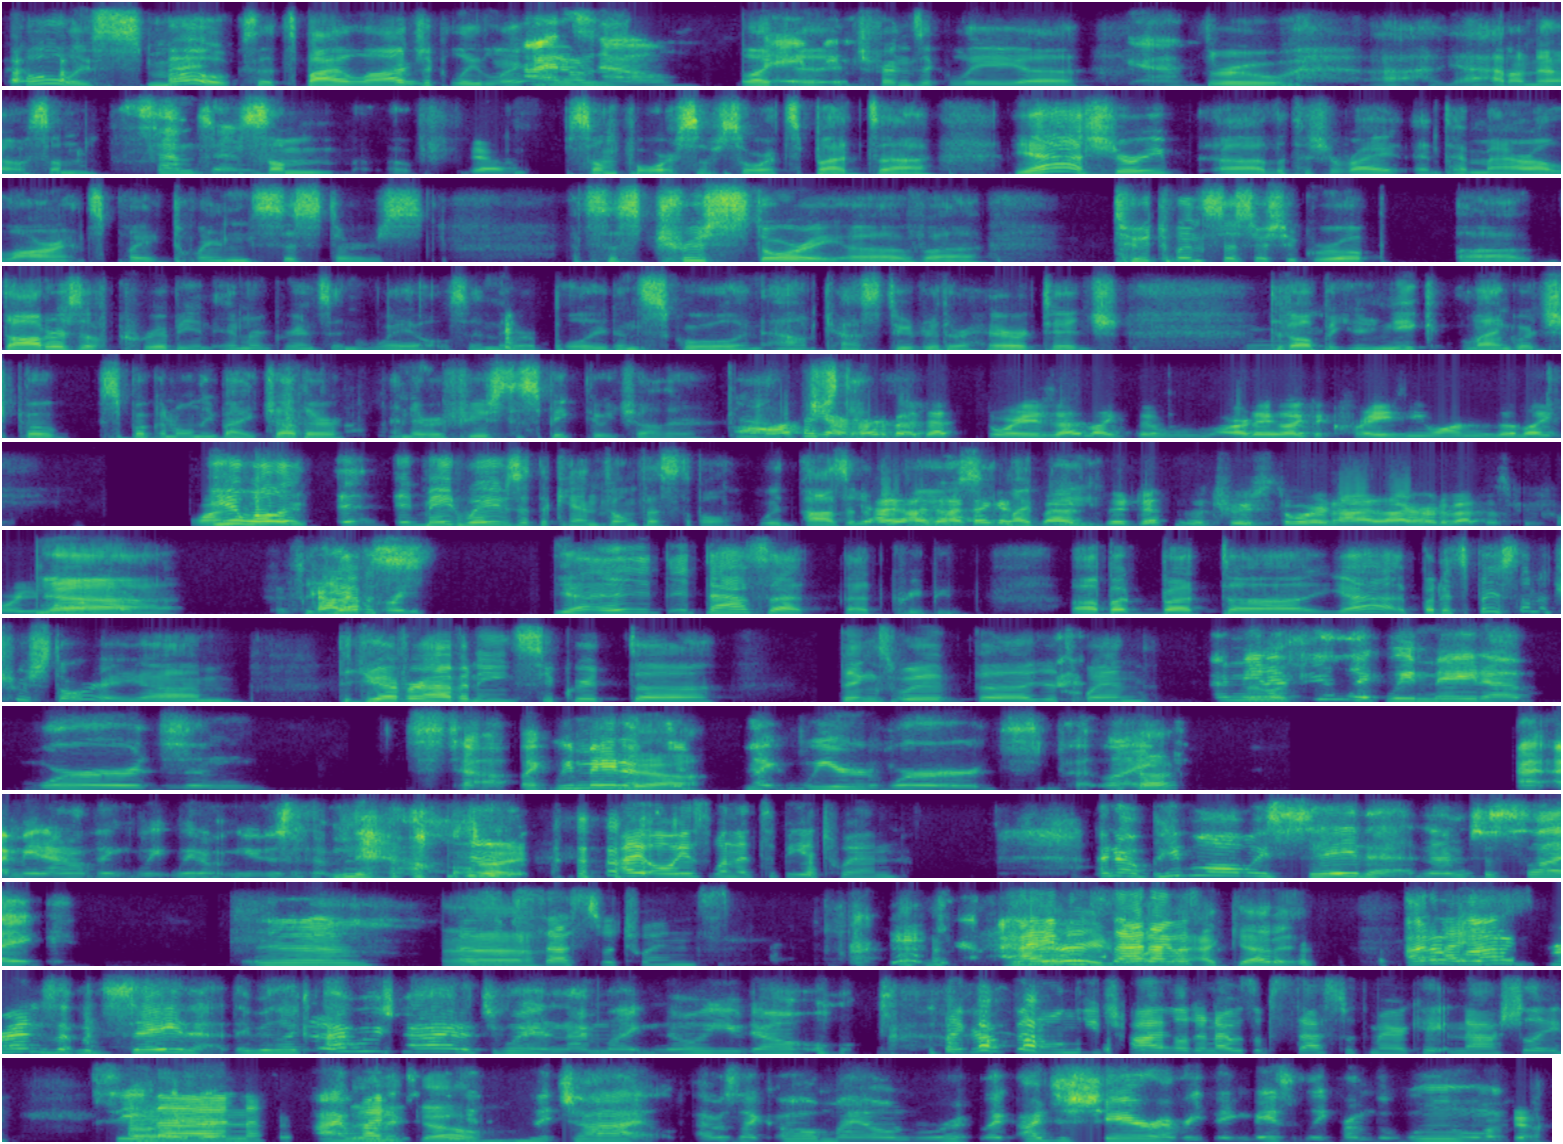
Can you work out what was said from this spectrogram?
Holy smokes! It's biologically linked. I don't know. Like uh, intrinsically uh, Yeah, through, uh, yeah, I don't know, some something. some yeah. some force of sorts. But uh, yeah, Shuri, uh, Letitia Wright, and Tamara Lawrence play twin sisters. It's this true story of uh, two twin sisters who grew up uh, daughters of Caribbean immigrants in Wales, and they were bullied in school and outcast due to their heritage. Develop a unique language spoke, spoken only by each other, and they refuse to speak to each other. Oh, I think I heard about that story. Is that like the? Are they like the crazy ones? that like. Yeah, well, it, it, it made waves at the Cannes Film Festival with positive yeah, I, I- think it it's might about. be. This is a true story, and I, I heard about this before. You might wanna check Yeah. It's kind of creepy. Yeah, it, it has that that creepy Uh, but but uh, yeah, but it's based on a true story. Um, did you ever have any secret uh, things with uh, your twin? I mean, I feel like we made up words and stuff. Like we made up Yeah. like weird words, but like Okay. I, I mean, I don't think we, we don't use them now. Right. I always wanted to be a twin. I know people always say that, and I'm just like, uh, I was Uh, obsessed with twins. I, you I even married said I was- I get it. I had a lot of friends that would say that. They'd be like, I wish I had a twin. I'm like, no, you don't. I grew up an only child and I was obsessed with Mary Kate and Ashley. See, And Uh, then I There wanted to go. be an only child. I was like, oh, my own, ro- like I just share everything basically from the womb. Yeah.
